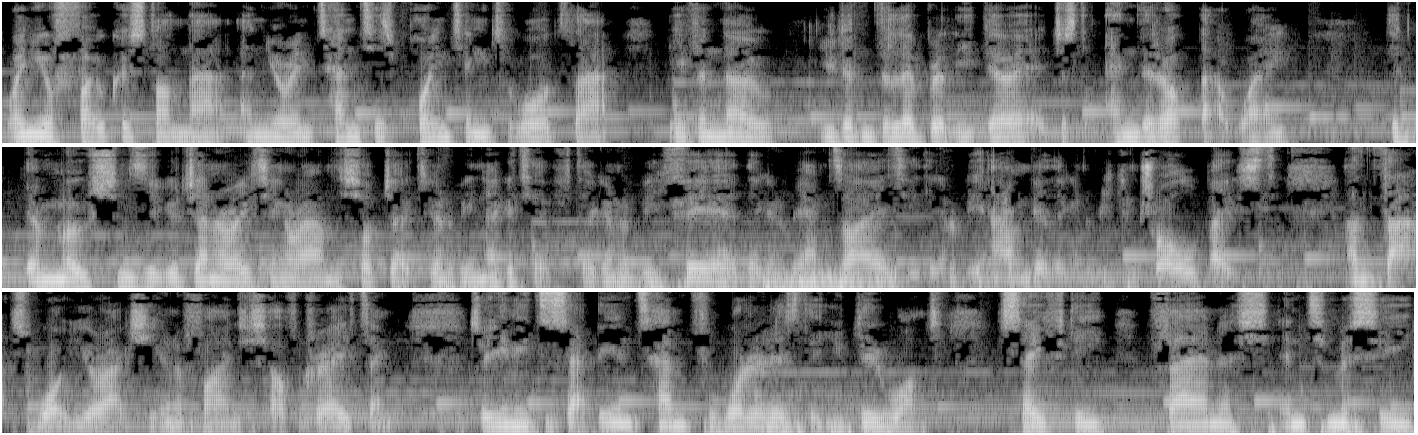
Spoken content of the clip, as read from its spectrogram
When you're focused on that and your intent is pointing towards that, even though you didn't deliberately do it, it just ended up that way, the emotions that you're generating around the subject are going to be negative. They're going to be fear, they're going to be anxiety, they're going to be anger, they're going to be control based. And that's what you're actually going to find yourself creating. So you need to set the intent for what it is that you do want safety, fairness, intimacy,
